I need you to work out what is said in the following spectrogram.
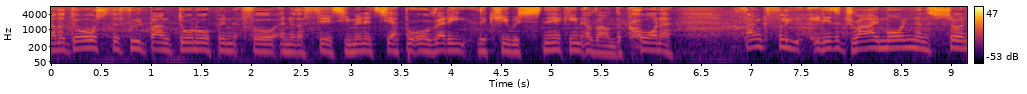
Now, the doors to the food bank don't open for another 30 minutes yet, but already the queue is snaking around the corner. Thankfully, it is a dry morning and the sun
